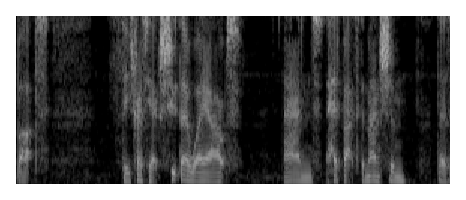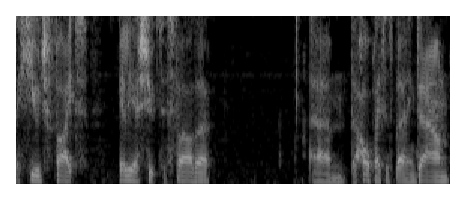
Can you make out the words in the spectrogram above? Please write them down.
But the Tretiaks shoot their way out and head back to the mansion. There's a huge fight. Ilya shoots his father. Um, the whole place is burning down,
